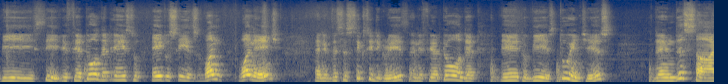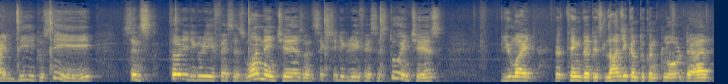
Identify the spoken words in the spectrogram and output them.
B, C. If you're told that A to, A to C is one, one inch, and if this is 60 degrees, and if you're told that A to B is 2 inches, then this side, B to C, since 30 degree faces 1 inches and 60 degree faces 2 inches, you might think that it's logical to conclude that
